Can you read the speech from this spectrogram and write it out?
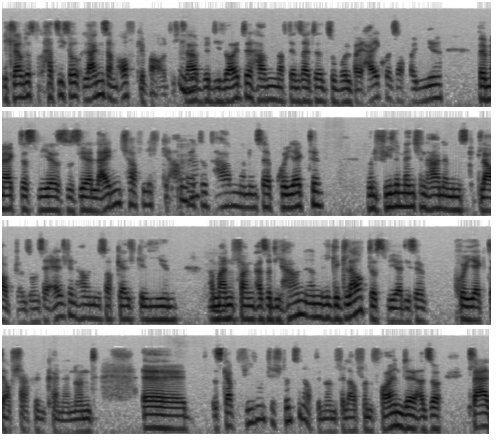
ich glaube, das hat sich so langsam aufgebaut. Ich Mhm. glaube, die Leute haben auf der Seite sowohl bei Heiko als auch bei mir bemerkt, dass wir so sehr leidenschaftlich gearbeitet haben an unseren Projekten. Und viele Menschen haben an uns geglaubt. Also unsere Eltern haben uns auch Geld geliehen am Mhm. Anfang. Also die haben irgendwie geglaubt, dass wir diese Projekte auch schaffen können. Und äh, es gab viel Unterstützung auf den Unfall, auch von Freunden. Also klar,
